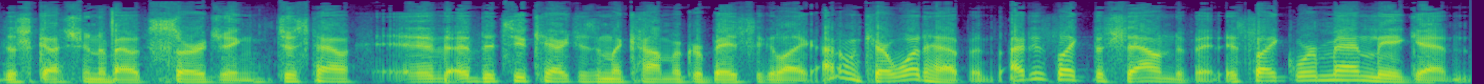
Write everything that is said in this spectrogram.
discussion about surging. Just how uh, the two characters in the comic are basically like, I don't care what happens. I just like the sound of it. It's like we're manly again.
